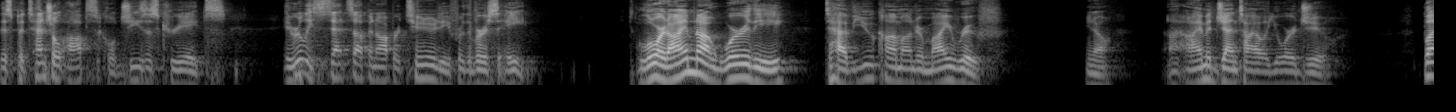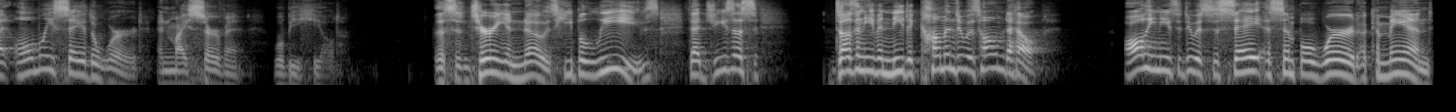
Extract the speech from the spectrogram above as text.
this potential obstacle Jesus creates, it really sets up an opportunity for the verse 8. Lord, I am not worthy to have you come under my roof. You know, I'm a Gentile, you're a Jew. But only say the word, and my servant will be healed. The centurion knows, he believes that Jesus doesn't even need to come into his home to help. All he needs to do is to say a simple word, a command,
